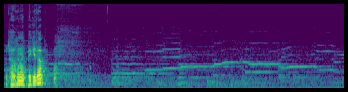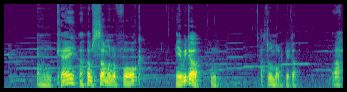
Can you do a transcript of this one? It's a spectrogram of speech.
But how can I pick it up? Okay, I have some on a fork. Here we go. Hmm. Still more to pick up. Ah,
